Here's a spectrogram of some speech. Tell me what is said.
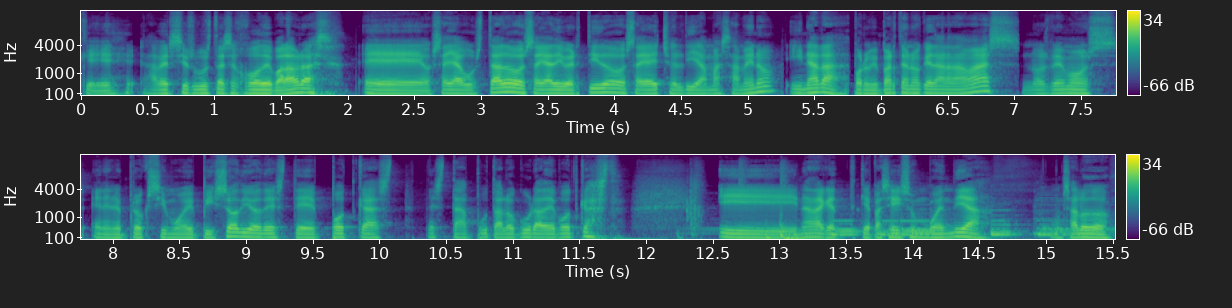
que a ver si os gusta ese juego de palabras, eh, os haya gustado, os haya divertido, os haya hecho el día más ameno. Y nada, por mi parte no queda nada más. Nos vemos en el próximo de este podcast, de esta puta locura de podcast. Y nada, que, que paséis un buen día. Un saludo.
